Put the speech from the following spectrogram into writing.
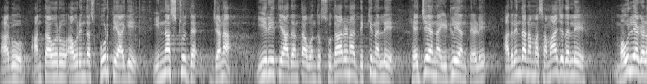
ಹಾಗೂ ಅಂಥವರು ಅವರಿಂದ ಸ್ಫೂರ್ತಿಯಾಗಿ ಇನ್ನಷ್ಟು ಜನ ಈ ರೀತಿಯಾದಂಥ ಒಂದು ಸುಧಾರಣಾ ದಿಕ್ಕಿನಲ್ಲಿ ಹೆಜ್ಜೆಯನ್ನು ಇಡಲಿ ಅಂತೇಳಿ. ಅದರಿಂದ ನಮ್ಮ ಸಮಾಜದಲ್ಲಿ ಮೌಲ್ಯಗಳ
